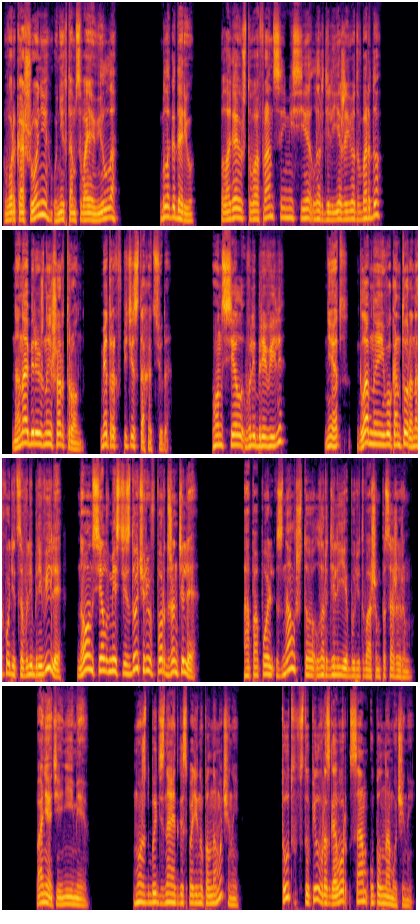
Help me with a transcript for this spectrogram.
В Аркашоне, у них там своя вилла. Благодарю. Полагаю, что во Франции месье Лорделье живет в Бордо? На набережной Шартрон, метрах в пятистах отсюда. Он сел в Либревилле? Нет, главная его контора находится в Либревилле, но он сел вместе с дочерью в порт Жантиле. А Пополь знал, что Лорделье будет вашим пассажиром? Понятия не имею. Может быть, знает господин уполномоченный? Тут вступил в разговор сам уполномоченный.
